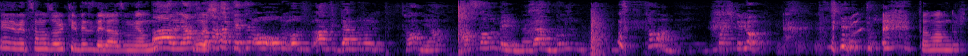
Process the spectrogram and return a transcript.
Evet sana zor kirbezi de lazım yalnız. Aa, yalnız Bulaşık- bana hakikaten o, o, o, artık ben bunu tamam ya aslanım benim de ben bunu tamam yani başka yok. Başka yoktur. Tamamdır.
